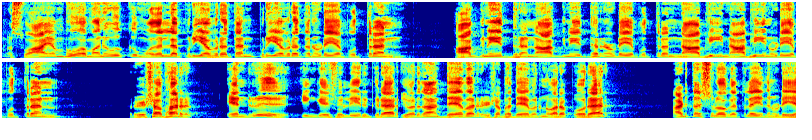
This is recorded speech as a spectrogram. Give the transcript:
சுவாயம்புவ மனுவுக்கு முதல்ல பிரியவிரதன் பிரியவிரதனுடைய புத்திரன் ஆக்னேத்ரன் ஆக்னேத்ரனுடைய புத்திரன் நாபி நாபியினுடைய புத்திரன் ரிஷபர் என்று இங்கே சொல்லியிருக்கிறார். இவர்தான் தேவர் ரிஷபதேவர்னு வரப்போகிறார் அடுத்த ஸ்லோகத்தில் இதனுடைய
